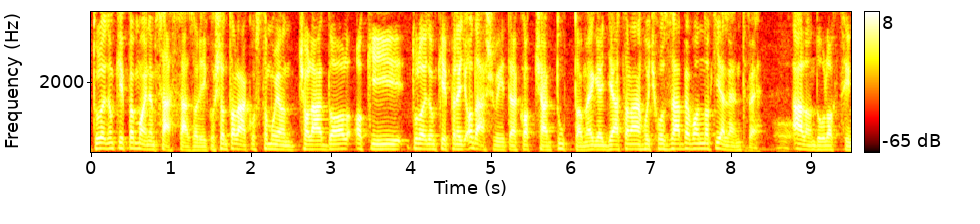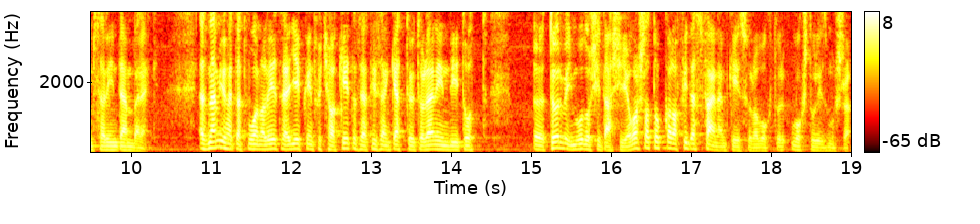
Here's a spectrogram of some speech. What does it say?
tulajdonképpen majdnem százszázalékosan találkoztam olyan családdal, aki tulajdonképpen egy adásvétel kapcsán tudta meg egyáltalán, hogy hozzá be vannak jelentve oh. állandó lakcím szerint emberek. Ez nem jöhetett volna létre egyébként, hogyha a 2012-től elindított törvénymódosítási javaslatokkal a Fidesz fel nem készül a vox turizmusra.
